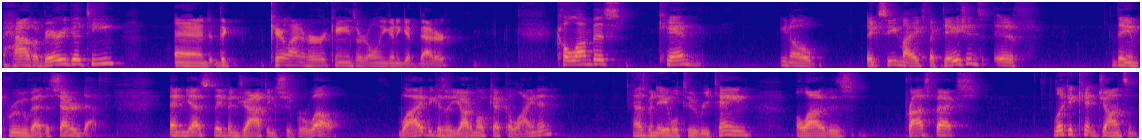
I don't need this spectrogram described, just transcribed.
have a very good team, and the Carolina Hurricanes are only going to get better. Columbus can, you know, exceed my expectations if they improve at the center depth. And yes, they've been drafting super well. Why? Because of Jarmo Kekalainen has been able to retain a lot of his prospects, Look at Kent Johnson.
